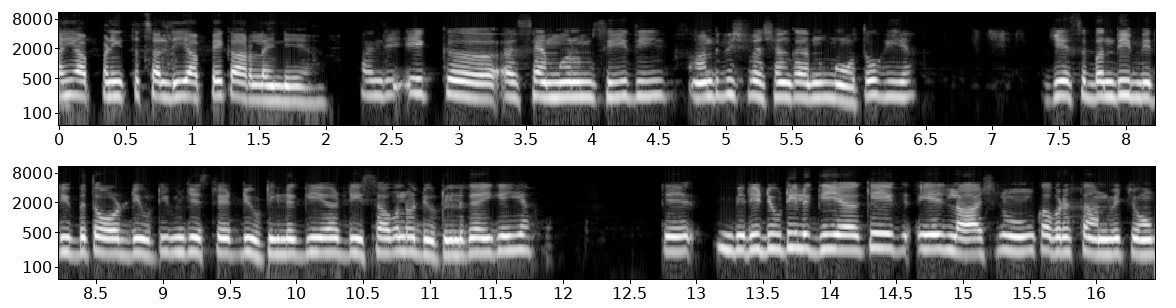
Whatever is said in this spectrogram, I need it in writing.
ਅਸੀਂ ਆਪਣੀ ਤਸੱਲੀ ਆਪੇ ਕਰ ਲੈਨੇ ਆ ਹਾਂਜੀ ਇੱਕ ਅ, ਸੈਮੂਅਲ ਮਸੀਹ ਦੀ ਅੰਧ ਵਿਸ਼ਵਾਸਾਂ ਕਾਰਨ ਮੌਤ ਹੋ ਗਈ ਆ। ਜਿਸ ਸੰਬੰਧੀ ਮੇਰੀ ਬਤੌਰ ਡਿਊਟੀ ਮੈਜਿਸਟ੍ਰੇਟ ਡਿਊਟੀ ਲੱਗੀ ਆ ਡੀਸਾ ਵੱਲੋਂ ਡਿਊਟੀ ਲਗਾਈ ਗਈ ਆ। ਤੇ ਮੇਰੀ ਡਿਊਟੀ ਲੱਗੀ ਆ ਕਿ ਇਹ- ਲਾਸ਼ ਨੂੰ ਕਬਰਸਤਾਨ ਵਿੱਚੋਂ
